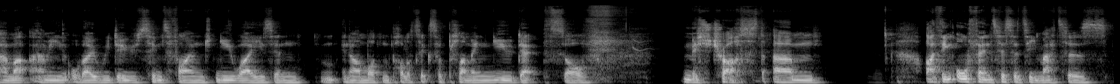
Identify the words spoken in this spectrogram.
um, I, I, mean, although we do seem to find new ways in in our modern politics of plumbing new depths of mistrust. Um, I think authenticity matters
